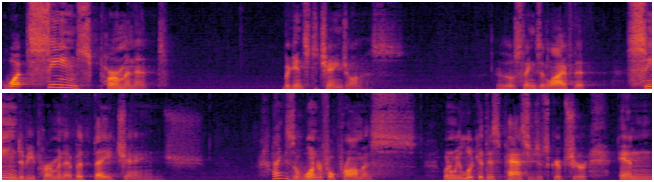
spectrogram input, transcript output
what seems permanent begins to change on us. There are those things in life that seem to be permanent, but they change. I think it's a wonderful promise when we look at this passage of Scripture and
